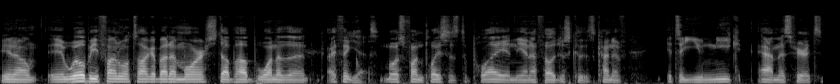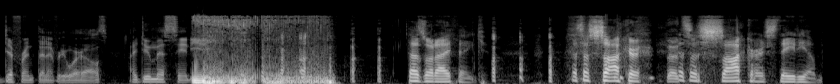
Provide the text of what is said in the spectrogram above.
you know it will be fun. We'll talk about it more. StubHub, one of the I think yes. most fun places to play in the NFL, just because it's kind of it's a unique atmosphere. It's different than everywhere else. I do miss San Diego. That's what I think. That's a soccer. That's, that's, a soccer stadium.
